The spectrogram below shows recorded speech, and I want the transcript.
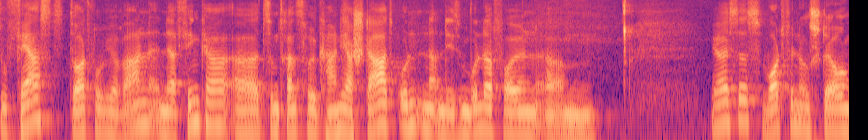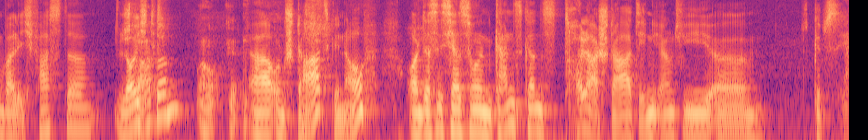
Du fährst dort, wo wir waren, in der Finca äh, zum Transvulkanier Start, unten an diesem wundervollen, ähm, wie heißt das? Wortfindungsstörung, weil ich faste, Leuchtturm oh, okay. äh, und Start, genau. Und das ist ja so ein ganz, ganz toller Start, den irgendwie äh, gibt es ja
